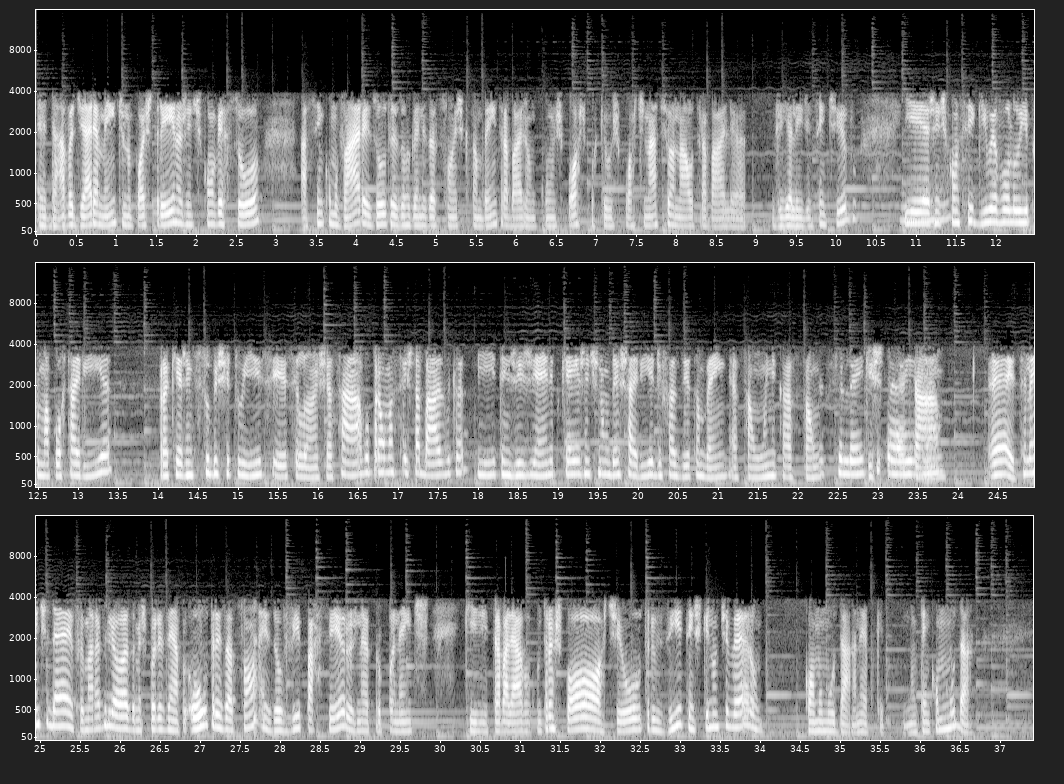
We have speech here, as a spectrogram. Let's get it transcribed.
é, dava diariamente no pós-treino, a gente conversou assim como várias outras organizações que também trabalham com esporte, porque o esporte nacional trabalha via lei de incentivo. E a uhum. gente conseguiu evoluir para uma portaria para que a gente substituísse esse lanche, essa água, para uma cesta básica e itens de higiene, porque aí a gente não deixaria de fazer também essa única ação excelente que está. Ideia, né? É, excelente ideia, foi maravilhosa. Mas, por exemplo, outras ações, eu vi parceiros, né, proponentes que trabalhavam com transporte, outros itens que não tiveram como mudar, né? Porque não tem como mudar.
